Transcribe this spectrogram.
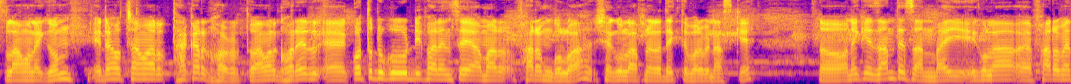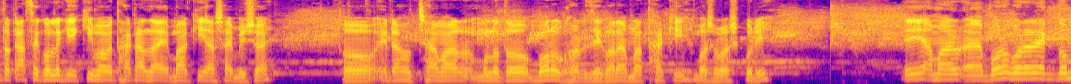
আসসালামু আলাইকুম। এটা হচ্ছে আমার থাকার ঘর। তো আমার ঘরের কতটুকু ডিফারেন্সে আমার ফার্মগুলো সেগুলো আপনারা দেখতে পারবেন আজকে। তো অনেকে জানতে চান, ভাই, এগুলা ফার্ম এত কাছে করলে কি, কীভাবে থাকা যায় বা কি আসায় বিষয়? তো এটা হচ্ছে আমার মূলত বড় ঘর, যে ঘরে আমরা থাকি, বসবাস করি। এই আমার বড় ঘরের একদম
